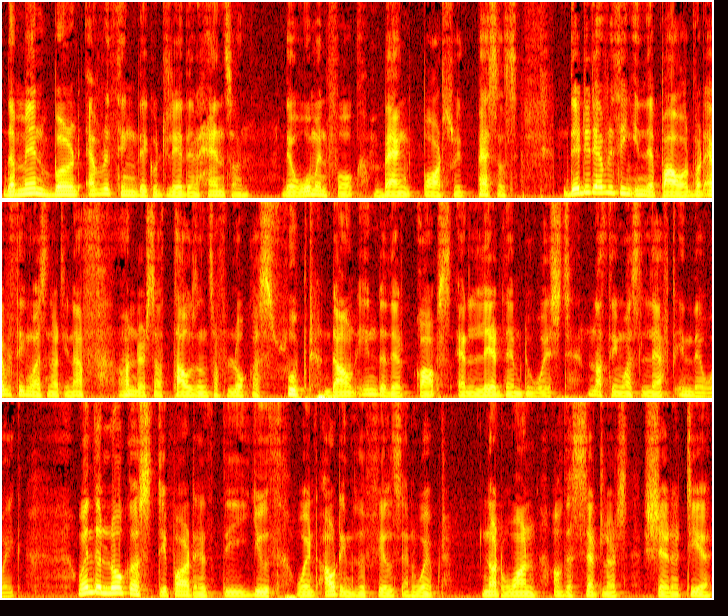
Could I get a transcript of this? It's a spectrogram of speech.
The men burned everything they could lay their hands on. The womenfolk banged pots with pestles. They did everything in their power, but everything was not enough. Hundreds of thousands of locusts swooped down into their crops and laid them to waste. Nothing was left in their wake. When the locusts departed, the youth went out into the fields and wept. Not one of the settlers shed a tear.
